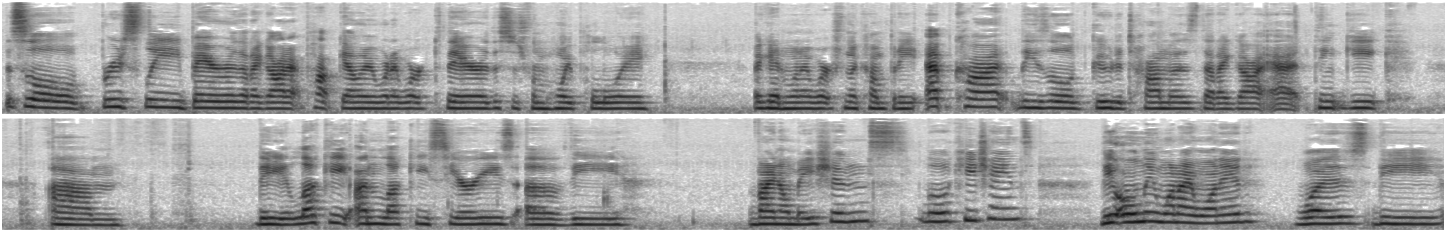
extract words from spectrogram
this little Bruce Lee bear that I got at Pop Gallery when I worked there. This is from Hoi Polloi. Again, when I worked from the company Epcot. These little Gudetamas that I got at ThinkGeek. Um, the Lucky Unlucky series of the Vinylmations little keychains. The only one I wanted was the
